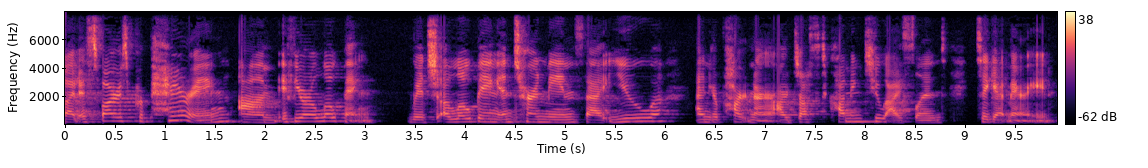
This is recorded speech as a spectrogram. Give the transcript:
But as far as preparing, um, if you're eloping, which eloping in turn means that you and your partner are just coming to Iceland to get married.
